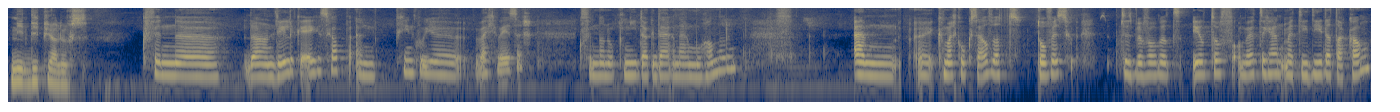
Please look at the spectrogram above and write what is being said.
niet diep jaloers. Ik vind eh, dat een lelijke eigenschap en geen goede wegwijzer. Ik vind dan ook niet dat ik daar naar moet handelen. En eh, ik merk ook zelf dat het tof is. Het is bijvoorbeeld heel tof om uit te gaan met het idee dat dat kan.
